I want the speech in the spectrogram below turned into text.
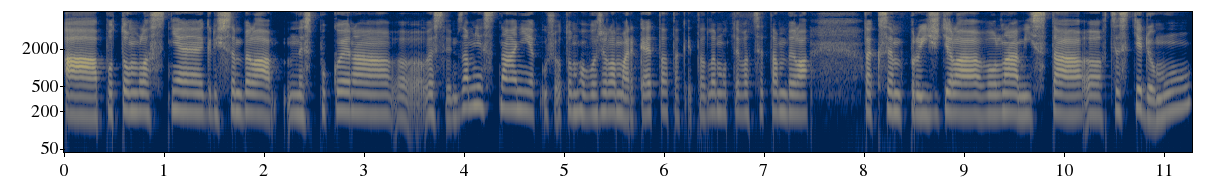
a potom vlastně, když jsem byla nespokojená eh, ve svém zaměstnání, jak už o tom hovořila Markéta, tak i tahle motivace tam byla, tak jsem projížděla volná místa eh, v cestě domů.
